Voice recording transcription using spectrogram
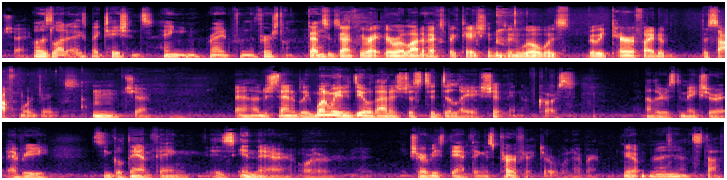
Sure. Well, there's a lot of expectations hanging right from the first one. That's right? exactly right. There were a lot of expectations, and Will was really terrified of the sophomore jinx. Mm, sure. Yeah, understandably. One way to deal with that is just to delay shipping, of course. Another is to make sure every single damn thing is in there or make sure every damn thing is perfect or whatever. Yeah. Right. That's tough.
